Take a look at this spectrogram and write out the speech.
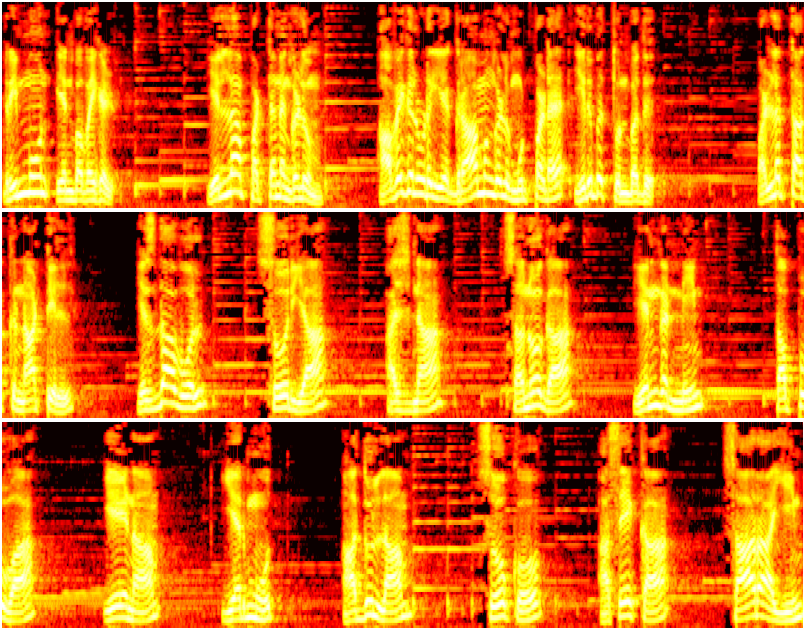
ரிம்மோன் என்பவைகள். எல்லா பட்டணங்களும் அவைகளுடைய கிராமங்களும் உட்பட இருபத்தொன்பது. பள்ளத்தாக்கு நாட்டில் எஸ்தாவோல் சோரியா அஜ்னா சனோகா என்கண்ணீம் தப்புவா ஏனாம் எர்மூத் அதுல்லாம் சோகோ அசேகா சாராயிம்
